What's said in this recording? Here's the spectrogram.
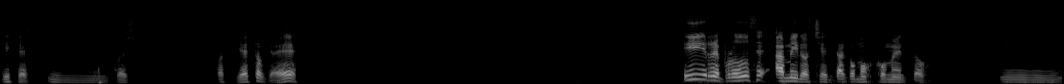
Dices, mmm, pues, hostia, ¿esto qué es? Y reproduce a 1080, como os comento. Mm,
